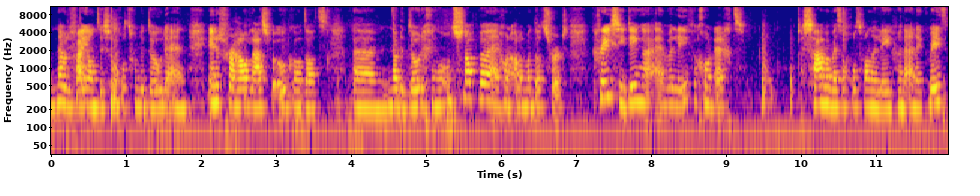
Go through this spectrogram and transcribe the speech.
nou, de vijand is een God van de doden. En in het verhaal lazen we ook al dat um, nou, de doden gingen ontsnappen. En gewoon allemaal dat soort crazy dingen. En we leven gewoon echt samen met de God van de levenden. En ik weet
